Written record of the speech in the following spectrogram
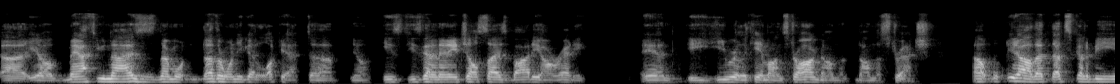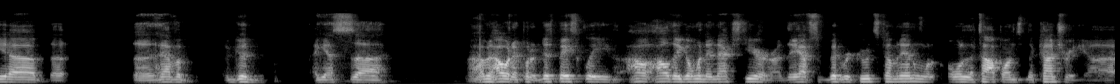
Uh, you know, Matthew Knies is number one, another one you got to look at. Uh, you know, he's he's got an NHL sized body already, and he, he really came on strong down the down the stretch. Uh, you know that that's going to be uh, the, have a, good, I guess. Uh, how, how would I put it? Just basically how, how they go into next year. They have some good recruits coming in, one of the top ones in the country uh,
